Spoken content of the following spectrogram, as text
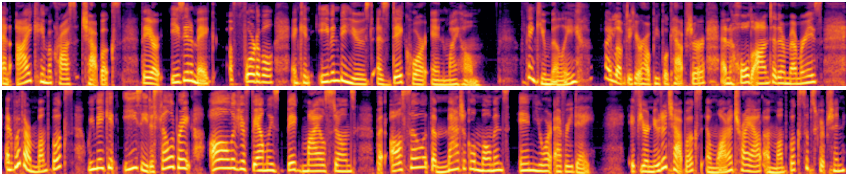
and I came across chatbooks. They are easy to make, affordable, and can even be used as decor in my home. Thank you, Millie. I love to hear how people capture and hold on to their memories. And with our month books, we make it easy to celebrate all of your family's big milestones, but also the magical moments in your everyday. If you're new to Chatbooks and want to try out a month book subscription,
